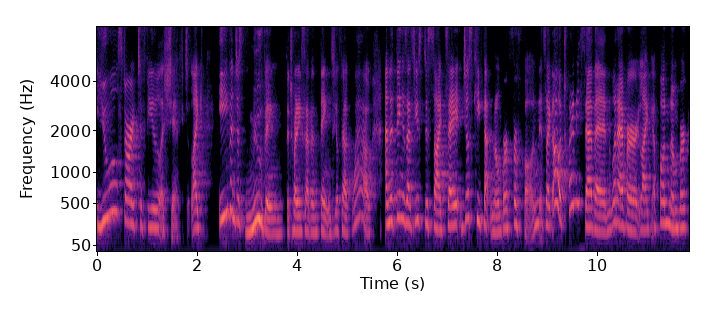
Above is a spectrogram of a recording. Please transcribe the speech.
you will start to feel a shift. Like even just moving the 27 things, you'll feel like, wow. And the thing is, as you decide, say, just keep that number for fun. It's like, oh, 27, whatever, like a fun number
